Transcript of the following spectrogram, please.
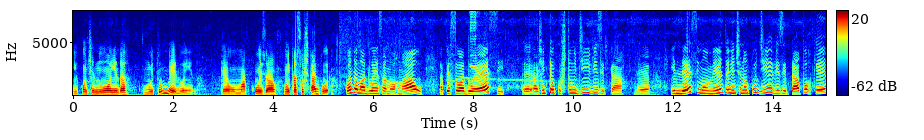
e continuo ainda com muito medo ainda. É uma coisa muito assustadora. Quando é uma doença normal, a pessoa adoece, é, a gente tem o costume de ir visitar, né? E nesse momento a gente não podia visitar porque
